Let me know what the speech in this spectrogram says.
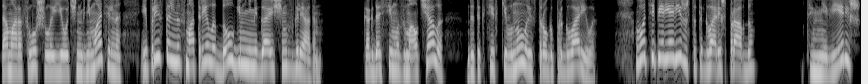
Тамара слушала ее очень внимательно и пристально смотрела долгим немигающим взглядом. Когда Сима замолчала, детектив кивнула и строго проговорила. «Вот теперь я вижу, что ты говоришь правду». «Ты мне веришь?»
